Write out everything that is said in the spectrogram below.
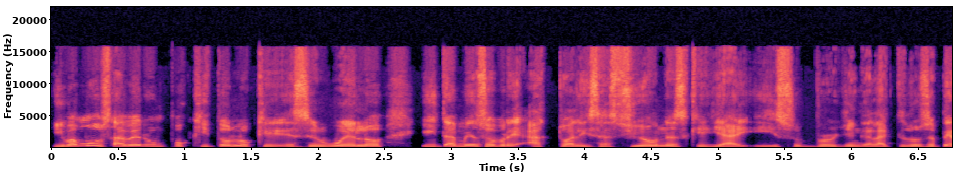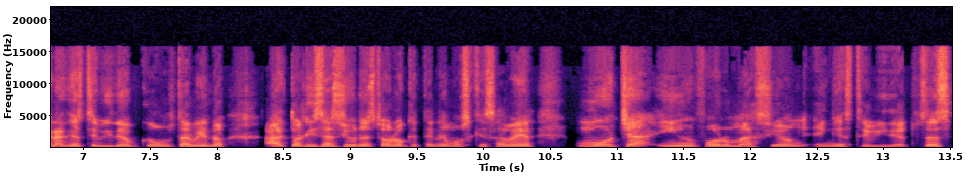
y vamos a ver un poquito lo que es el vuelo y también sobre actualizaciones que ya hizo Virgin Galactic. No se pierdan este video porque vamos a viendo actualizaciones, todo lo que tenemos que saber, mucha información en este video. Entonces,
